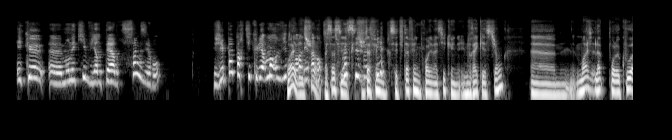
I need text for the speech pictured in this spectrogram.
et que euh, mon équipe vient de perdre 5-0, j'ai pas particulièrement envie de voir les ralentis. Bah, ça, c'est tout, à fait une, tout à fait une problématique, une, vraie question. Euh, moi, là, pour le coup,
